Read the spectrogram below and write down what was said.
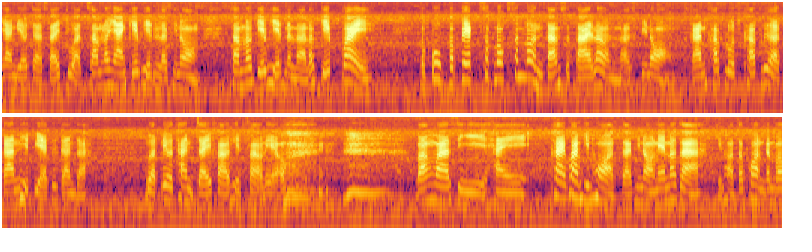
อย่างเดียวจะสายจวดซ้ำแล้วยางเก็บเห็ดนั่นแหละพี่น้องซ้ำเราเก็บเห็ดนั่นแหละเราเก็บไว้ กระปุกกระเป๊กสักลกสันล่นตามสไตล์แล้วนะพี่น้อง การขับรถขับเรือการเฮ็ดเบียคือกันจ้ะรวดเร็วทันใจฝ่าวเฮ็ดฝ่าวแล้วหวังว่าสีให้คลายความคิดหอดจากพี่น้องแน่นอนจ้ะคิดหอดตะพอนกันบ่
